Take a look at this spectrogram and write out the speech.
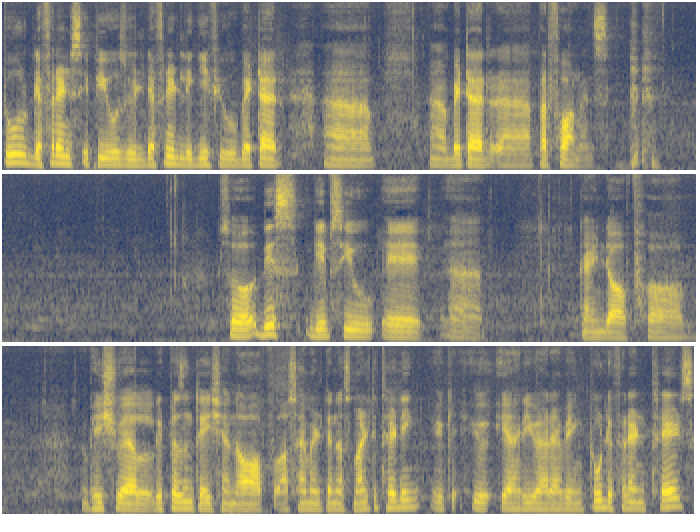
two different CPUs will definitely give you better uh, better performance. so, this gives you a kind of visual representation of uh, simultaneous multithreading. You, you, here you are having two different threads,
